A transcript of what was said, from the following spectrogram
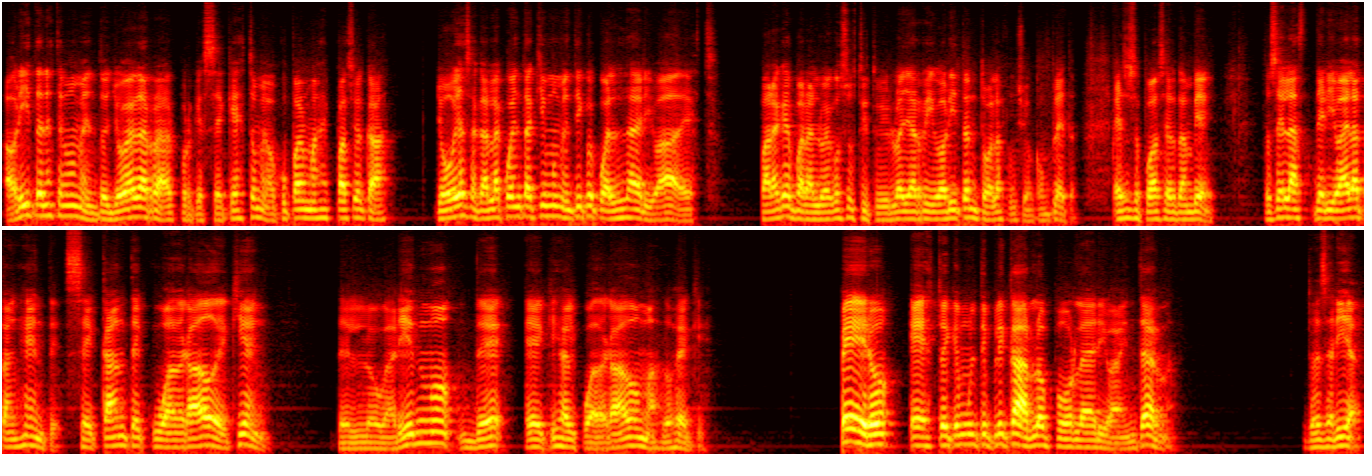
ahorita en este momento yo voy a agarrar, porque sé que esto me va a ocupar más espacio acá, yo voy a sacar la cuenta aquí un momentico de cuál es la derivada de esto. ¿Para qué? Para luego sustituirlo allá arriba ahorita en toda la función completa. Eso se puede hacer también. Entonces la derivada de la tangente, secante cuadrado de quién? Del logaritmo de x al cuadrado más 2x. Pero esto hay que multiplicarlo por la derivada interna. Entonces sería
